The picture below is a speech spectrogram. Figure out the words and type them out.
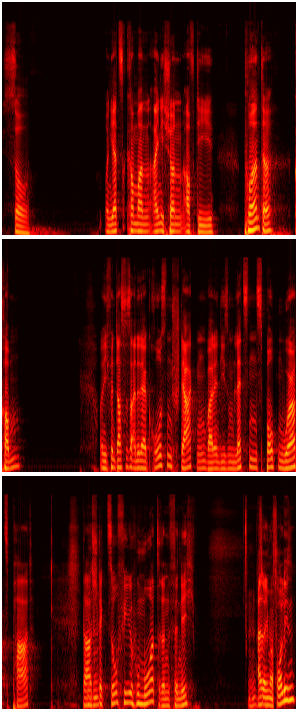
So. Und jetzt kann man eigentlich schon auf die Pointe kommen. Und ich finde, das ist eine der großen Stärken, weil in diesem letzten Spoken Words Part, da Mhm. steckt so viel Humor drin, finde ich. Mhm. Also- Soll ich mal vorlesen?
